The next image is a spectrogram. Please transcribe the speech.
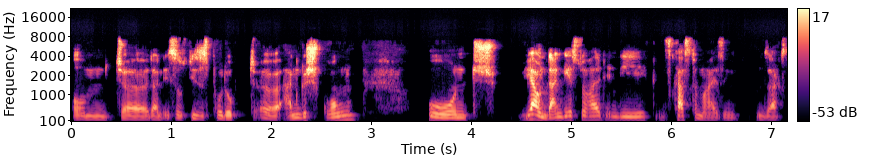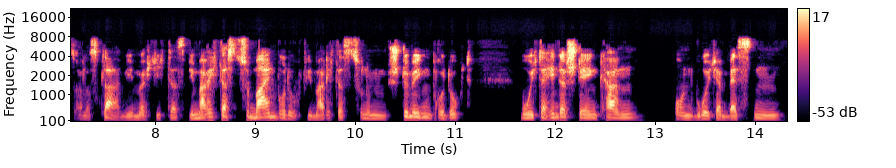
Und äh, dann ist uns dieses Produkt äh, angesprungen. Und ja, und dann gehst du halt in die, ins Customizing und sagst, alles klar, wie möchte ich das, wie mache ich das zu meinem Produkt? Wie mache ich das zu einem stimmigen Produkt, wo ich dahinter stehen kann und wo ich am besten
